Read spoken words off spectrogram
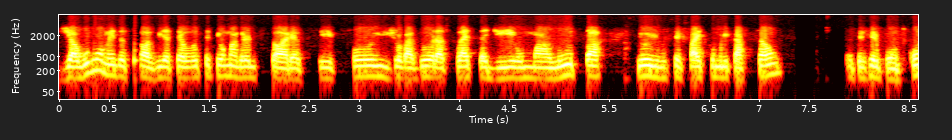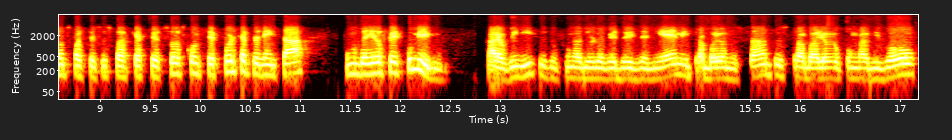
de algum momento da sua vida até hoje você tem uma grande história. Você foi jogador, atleta de uma luta e hoje você faz comunicação. É o terceiro ponto. Conte para as pessoas, para que as pessoas, quando você for se apresentar, como o Danilo fez comigo. Cara, o Vinícius, o fundador do V2MM, trabalhou no Santos, trabalhou com o Gabigol,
